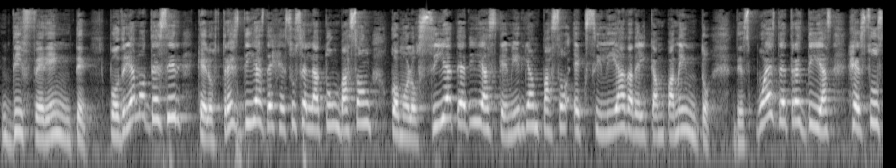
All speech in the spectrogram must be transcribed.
diferente. Podríamos decir que los tres días de Jesús en la tumba son como los siete días que Miriam pasó exiliada del campamento. Después de tres días, Jesús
